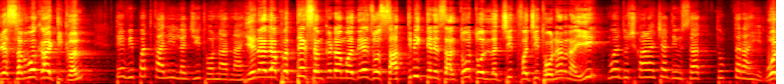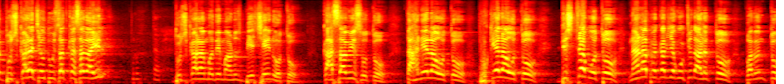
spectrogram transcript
ते सर्व काळ टिकल. ते विपत्काली लज्जित होणार नाही. येणाऱ्या प्रत्येक संकटामध्ये जो सात्विकतेने चालतो तो लज्जित फजित होणार नाही. व दुष्काळाच्या दिवसात तृप्त राहील. व दुष्काळाच्या दिवसात कसा राहील? तृप्त. दुष्काळामध्ये माणूस बेचैन होतो कासावीस होतो तहानेला होतो भुकेला होतो डिस्टर्ब होतो. नाना प्रकारच्या गोष्टीत अडकतो. परंतु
